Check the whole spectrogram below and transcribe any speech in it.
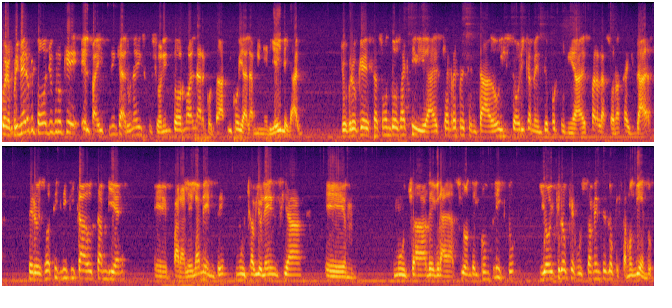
Bueno, primero que todo, yo creo que el país tiene que dar una discusión en torno al narcotráfico y a la minería ilegal. Yo creo que estas son dos actividades que han representado históricamente oportunidades para las zonas aisladas, pero eso ha significado también, eh, paralelamente, mucha violencia, eh, mucha degradación del conflicto y hoy creo que justamente es lo que estamos viendo.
